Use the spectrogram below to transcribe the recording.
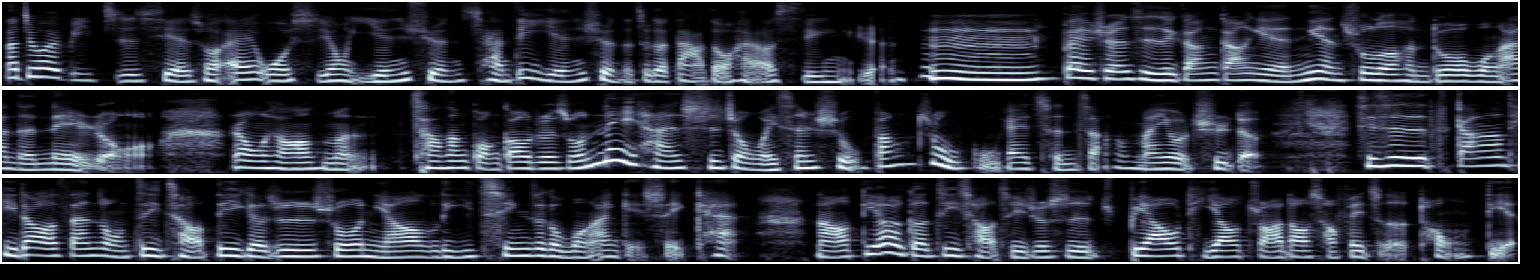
那就会比只写说，哎，我使用严选产地严选的这个大豆还要吸引人。嗯，贝轩其实刚刚也念出了很多文案的内容哦，让我想到什么，常常广告就是说内含十种维生素，帮助骨钙成长，蛮有趣的。其实刚刚提到了三种技巧，第一个就是说你要厘清这个文案给谁看，然后第二个技巧其实就是。是标题要抓到消费者的痛点，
